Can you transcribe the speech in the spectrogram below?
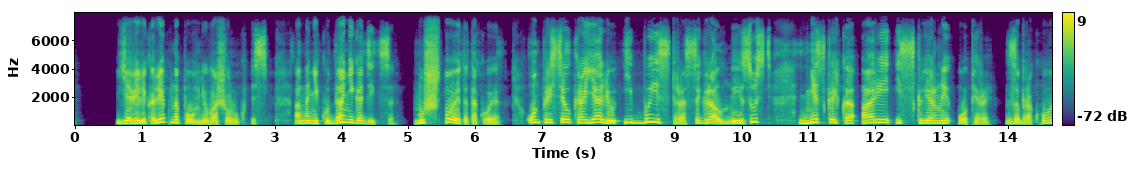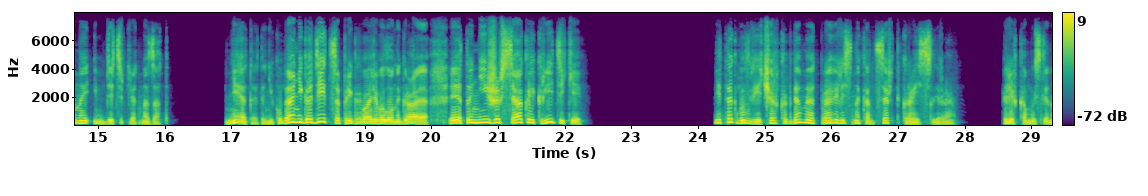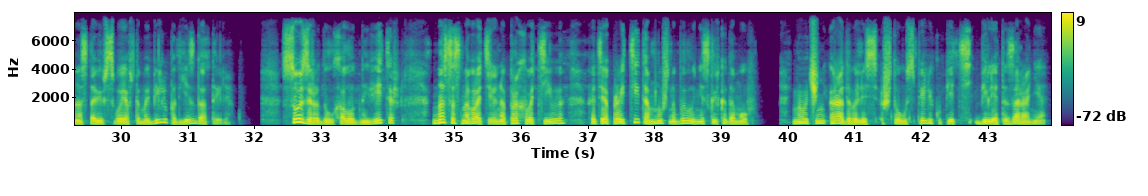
Я великолепно помню вашу рукопись. Она никуда не годится. Ну что это такое? Он присел к роялю и быстро сыграл наизусть несколько арий из скверной оперы, забракованной им 10 лет назад. Нет, это никуда не годится, приговаривал он, играя. Это ниже всякой критики. И так был вечер, когда мы отправились на концерт Крейслера, легкомысленно оставив свой автомобиль у подъезда отеля. С озера дул холодный ветер, нас основательно прохватило, хотя пройти там нужно было несколько домов. Мы очень радовались, что успели купить билеты заранее.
